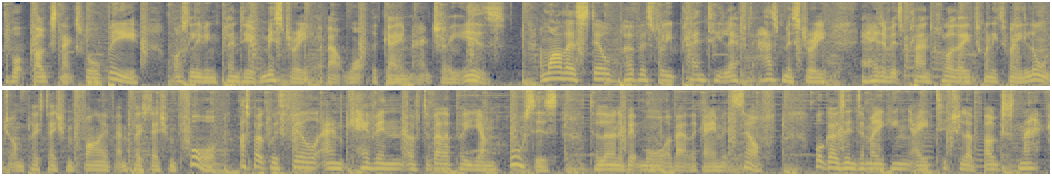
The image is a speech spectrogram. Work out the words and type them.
of what Bugsnax will be, whilst leaving plenty of mystery about what the game actually is. And while there's still purposefully plenty left as mystery ahead of its planned holiday 2020 launch on PlayStation 5 and PlayStation 4, I spoke with Phil and Kevin of developer Young Horses to learn a bit more about the game itself, what goes into making a titular Bugsnax,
